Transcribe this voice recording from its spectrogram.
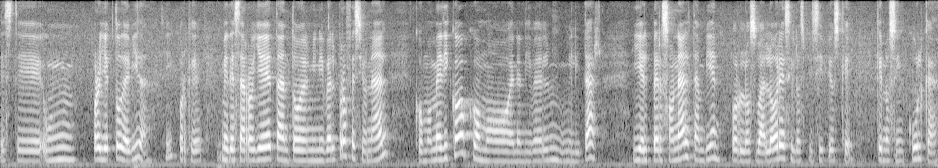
este, un proyecto de vida, ¿sí? porque me desarrollé tanto en mi nivel profesional como médico como en el nivel militar y el personal también, por los valores y los principios que, que nos inculca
